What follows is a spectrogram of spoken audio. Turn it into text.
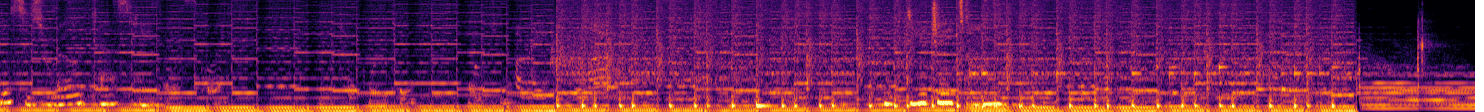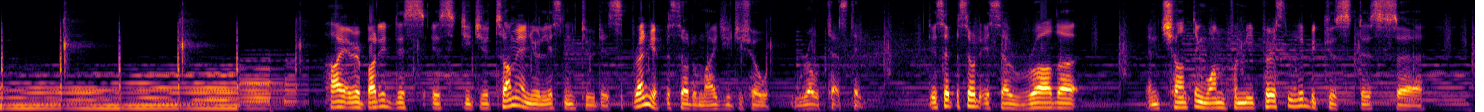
This is road testing. DJ Tom. Hi everybody, this is DJ Tommy and you're listening to this brand new episode of my DJ show, Road Testing. This episode is a rather enchanting one for me personally because this uh,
